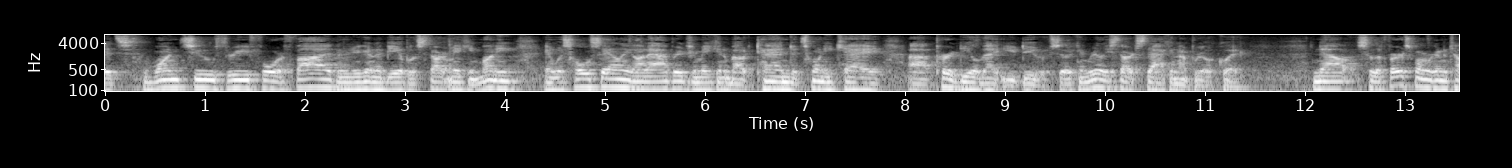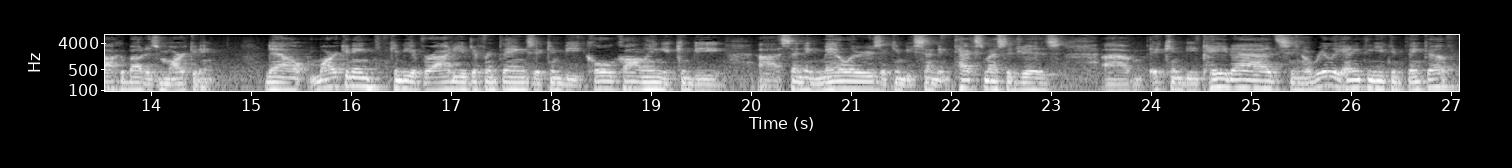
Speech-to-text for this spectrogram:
It's one, two, three, four, five, and you're going to be able to start making money. And with wholesaling, on average, you're making about 10 to 20K uh, per deal that you do. So it can really start stacking up real quick. Now, so the first one we're going to talk about is marketing. Now, marketing can be a variety of different things. It can be cold calling, it can be uh, sending mailers, it can be sending text messages, um, it can be paid ads, you know, really anything you can think of.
